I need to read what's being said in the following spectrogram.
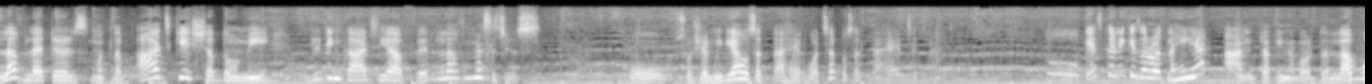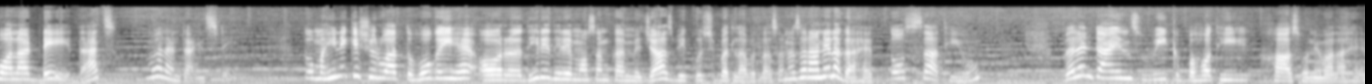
लव लेटर्स मतलब आज के शब्दों में ग्रीटिंग कार्ड्स या फिर लव मैसेजेस वो सोशल मीडिया हो सकता है व्हाट्सएप हो सकता है एटसेट्रा तो गैस करने की ज़रूरत नहीं है। I am talking about the love वाला डे दैट्स वैलेंटाइंस डे तो महीने की शुरुआत तो हो गई है और धीरे धीरे मौसम का मिजाज भी कुछ बदला बदला सा नज़र आने लगा है। तो साथियों वैलेंटाइंस वीक बहुत ही खास होने वाला है।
